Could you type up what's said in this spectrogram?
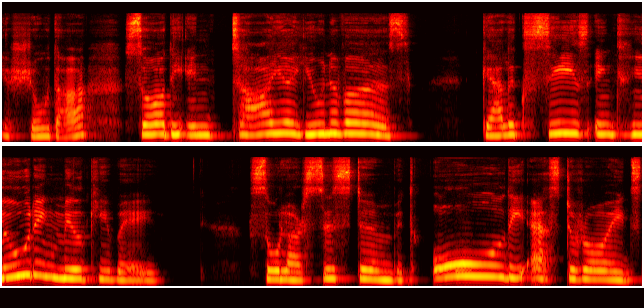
Yashoda saw the entire universe, galaxies including Milky Way, solar system with all the asteroids,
